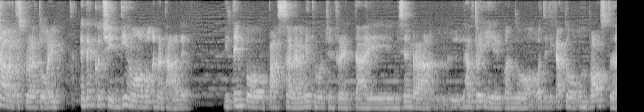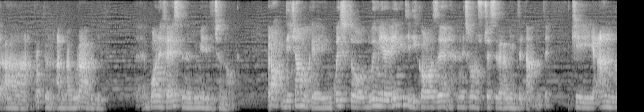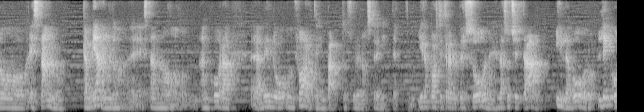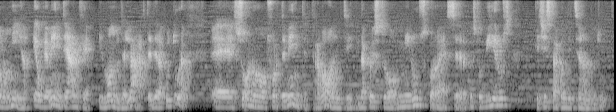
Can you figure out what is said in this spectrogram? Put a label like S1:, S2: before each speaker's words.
S1: Ciao arte esploratori ed eccoci di nuovo a Natale. Il tempo passa veramente molto in fretta e mi sembra l'altro ieri quando ho dedicato un post a, proprio all'augurarvi eh, buone feste nel 2019. Però diciamo che in questo 2020 di cose ne sono successe veramente tante che hanno e stanno cambiando, e stanno ancora eh, avendo un forte impatto sulle nostre vite. I rapporti tra le persone, la società, il lavoro, l'economia e ovviamente anche il mondo dell'arte e della cultura eh, sono fortemente travolti da questo minuscolo essere, da questo virus che ci sta condizionando tutti.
